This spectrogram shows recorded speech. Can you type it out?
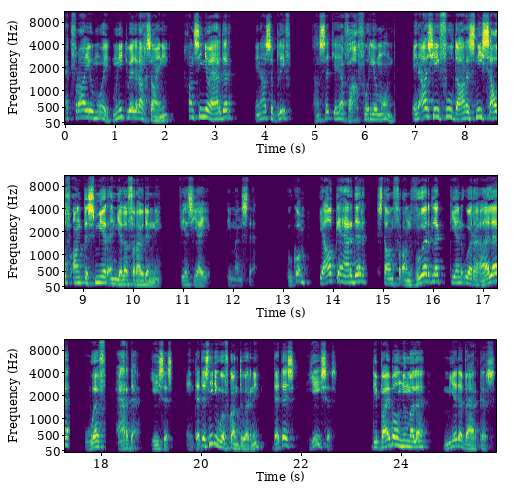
Ek vra jou mooi, moenie tweederag saai nie. Gaan sien jou herder en asseblief dan sit jy 'n wag voor jou mond. En as jy voel daar is nie self aan te smeer in julle verhouding nie, wees jy die minste. Hoekom? Elke herder staan verantwoordelik teenoor hulle hoofherder, Jesus. En dit is nie die hoofkantoor nie, dit is Jesus. Die Bybel noem hulle medewerkers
